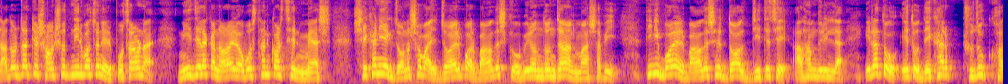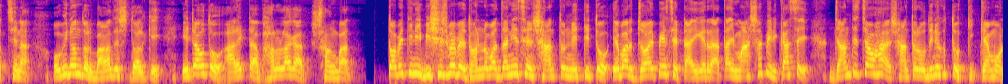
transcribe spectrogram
দাদর জাতীয় সংসদ নির্বাচনের প্রচারণায় নিজ এলাকা নড়াইলে অবস্থান করছেন ম্যাশ। সেখানে এক জনসভায় জয়ের পর বাংলাদেশকে অভিনন্দন জানান মাশরাফি। তিনি বলেন, বাংলাদেশের দল জিতেছে, আলহামদুলিল্লাহ। এটা তো, এ তো দেখার সুযোগ হচ্ছে না। অভিনন্দন বাংলাদেশ দলকে। এটাও তো আরেকটা ভালো লাগার সংবাদ। তবে তিনি বিশেষভাবে ধন্যবাদ জানিয়েছেন শান্ত নেতৃত্ব। এবার জয় পেয়েছে টাইগাররা, তাই মাশরাফির কাছে জানতে চাওয়া হয় শান্তর অধিনায়কত্ব কি কেমন।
